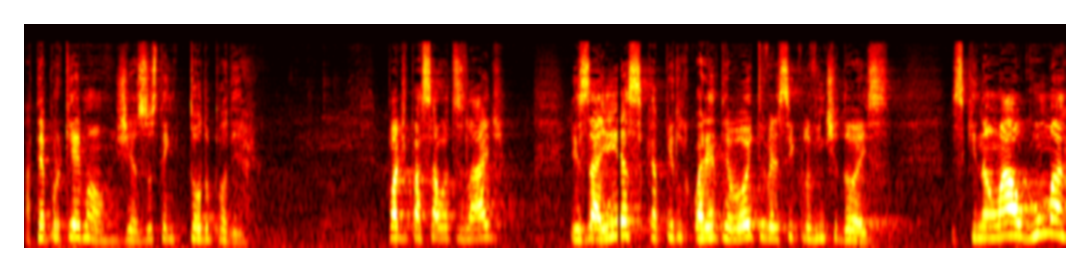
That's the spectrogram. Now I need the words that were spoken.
Até porque, irmão, Jesus tem todo o poder. Pode passar outro slide? Isaías capítulo 48, versículo 22. Diz que não há alguma,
